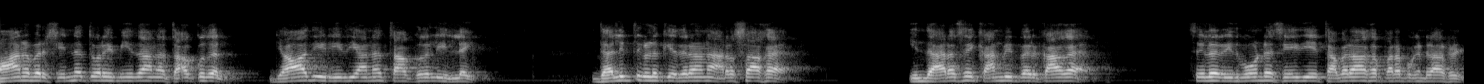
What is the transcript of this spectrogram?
மாணவர் சின்னத்துறை மீதான தாக்குதல் ஜாதி ரீதியான தாக்குதல் இல்லை. தலித்துகளுக்கு எதிரான அரசாக இந்த அரசை காண்பிப்பதற்காக சிலர் இது போன்ற செய்தியை தவறாக பரப்புகின்றார்கள்.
